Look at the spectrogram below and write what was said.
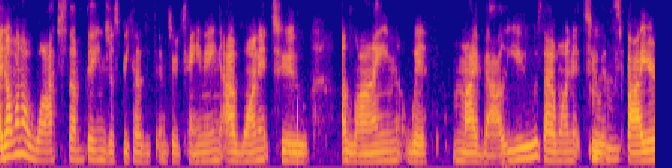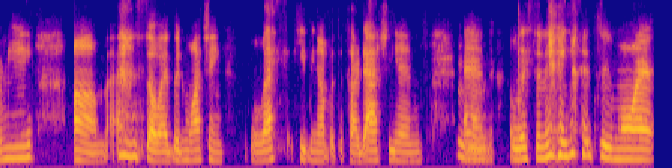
I don't want to watch something just because it's entertaining. I want it to align with my values. I want it to mm-hmm. inspire me. Um, so I've been watching less keeping up with the Kardashians mm-hmm. and listening to more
